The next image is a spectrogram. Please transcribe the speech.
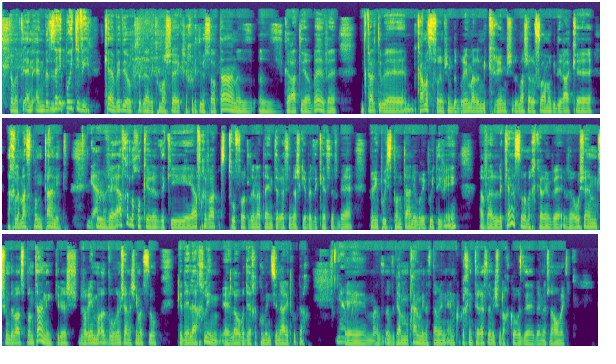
זאת אומרת אין בזה זה ריפוי טבעי כן בדיוק אתה יודע זה כמו שכשחליתי בסרטן אז אז קראתי הרבה ונתקלתי בכמה ספרים שמדברים על מקרים של מה שהרפואה מגדירה כהחלמה ספונטנית. ואף אחד לא חוקר את זה כי אף חברת תרופות לא נתנה אינטרסים להשקיע בזה כסף בריפוי ספונטני ובריפוי טבעי אבל כן עשו מחקרים וראו שאין שום דבר ספונטני. כאילו יש דברים מאוד ברורים שאנשים עשו כדי להחלים אה, לא בדרך הקונבנציונלית כל כך. אמ, אז, אז גם כאן מן הסתם אין, אין כל כך אינטרס למישהו לחקור את זה באמת לעומק.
